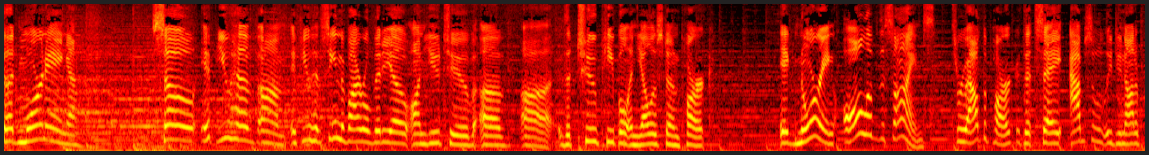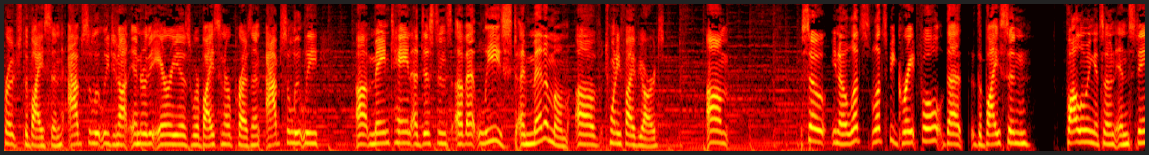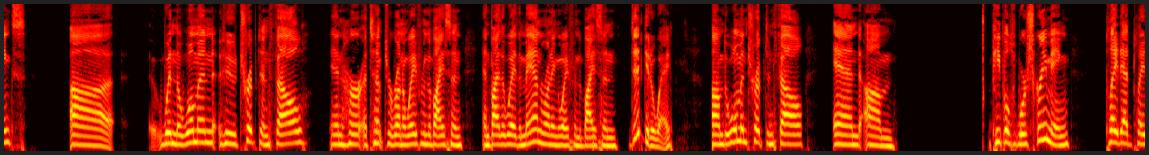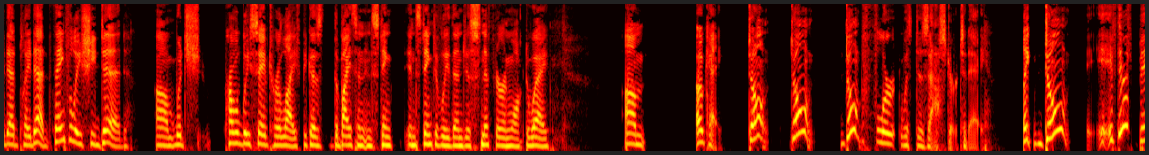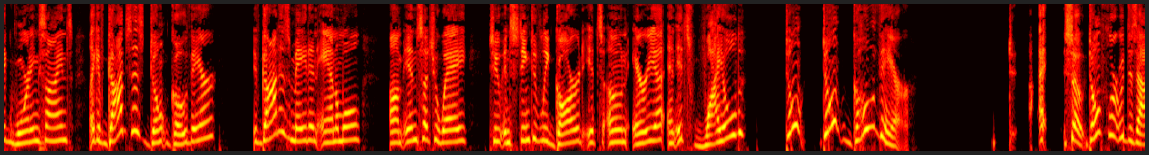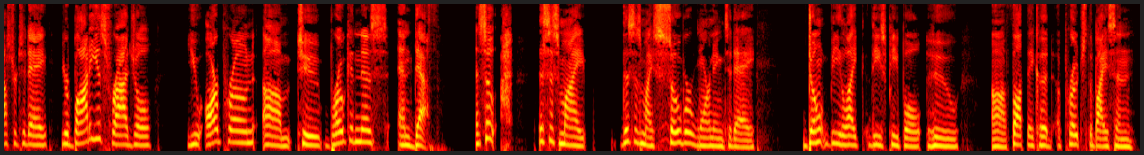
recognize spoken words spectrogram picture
Good morning. So, if you have um, if you have seen the viral video on YouTube of uh, the two people in Yellowstone Park ignoring all of the signs throughout the park that say absolutely do not approach the bison, absolutely do not enter the areas where bison are present, absolutely uh, maintain a distance of at least a minimum of 25 yards. Um, so you know, let's let's be grateful that the bison, following its own instincts, uh, when the woman who tripped and fell in her attempt to run away from the bison, and by the way, the man running away from the bison did get away. Um, the woman tripped and fell, and um, people were screaming, "Play dead, play dead, play dead." Thankfully, she did, um, which probably saved her life because the bison instinct instinctively then just sniffed her and walked away. Um, okay, don't don't don't flirt with disaster today. Like, don't if there's big warning signs, like if God says don't go there, if God has made an animal um, in such a way to instinctively guard its own area and it's wild, don't don't go there. So don't flirt with disaster today. Your body is fragile. You are prone um, to brokenness and death. And so ah, this is my this is my sober warning today. Don't be like these people who uh, thought they could approach the bison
